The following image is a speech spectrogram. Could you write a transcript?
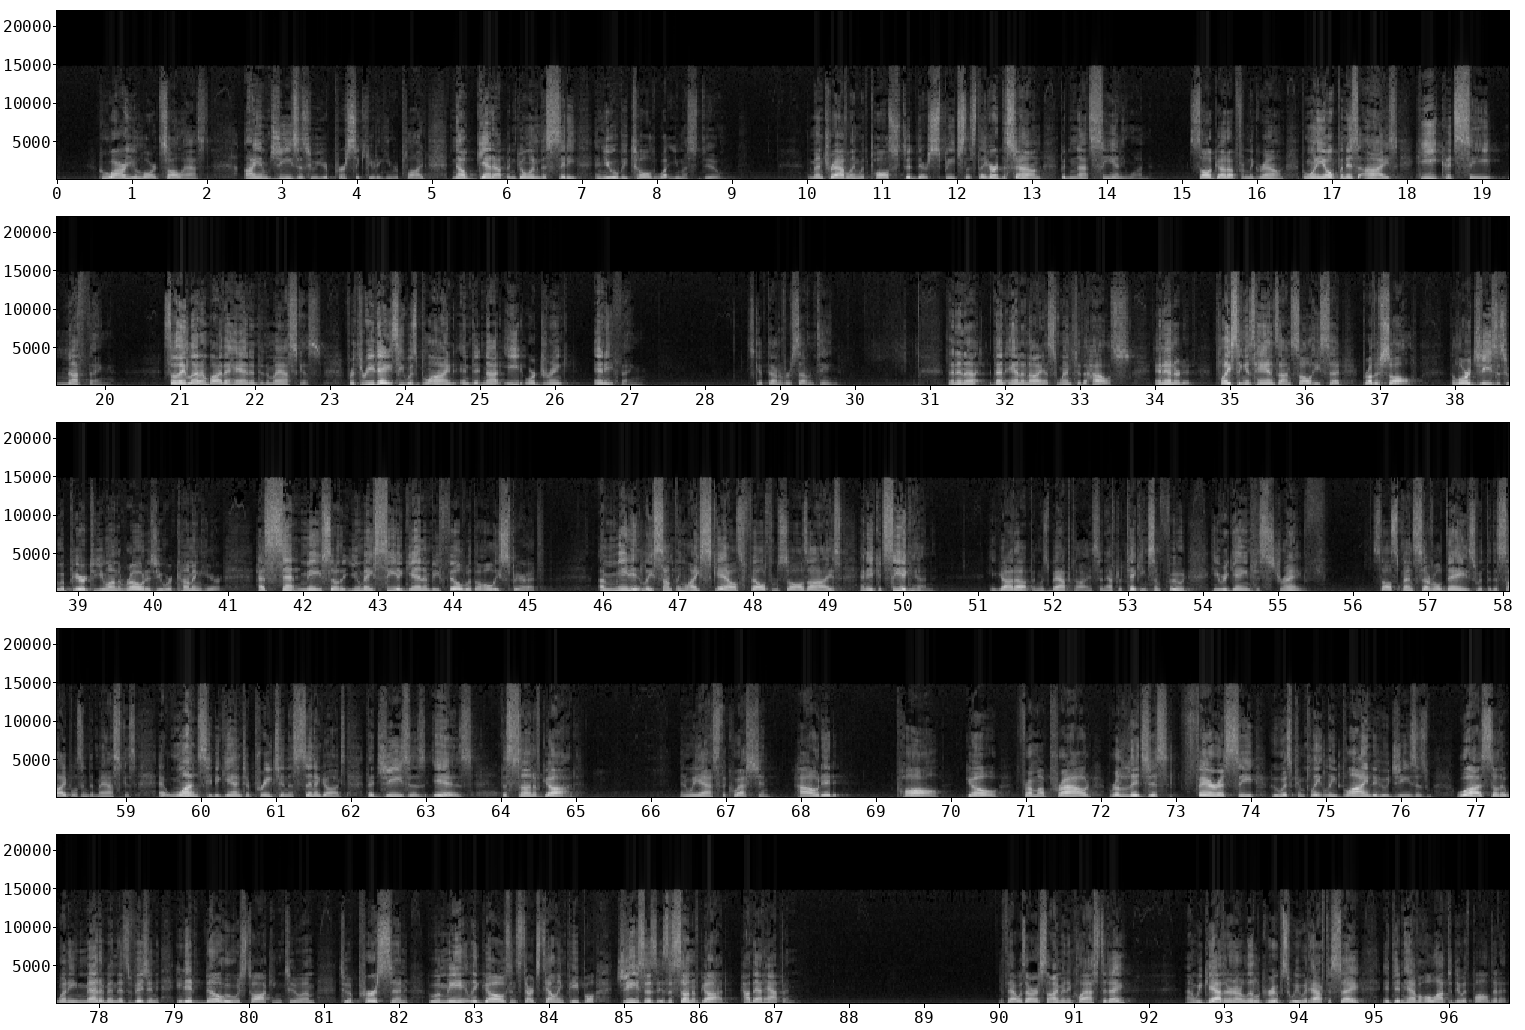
Who are you, Lord? Saul asked. I am Jesus who you're persecuting, he replied. Now get up and go into the city, and you will be told what you must do. The men traveling with Paul stood there speechless. They heard the sound, but did not see anyone. Saul got up from the ground, but when he opened his eyes, he could see nothing. So they led him by the hand into Damascus. For three days he was blind and did not eat or drink anything. Skip down to verse 17. Then, then Ananias went to the house and entered it. Placing his hands on Saul, he said, Brother Saul, the Lord Jesus, who appeared to you on the road as you were coming here, has sent me so that you may see again and be filled with the Holy Spirit. Immediately, something like scales fell from Saul's eyes, and he could see again. He got up and was baptized, and after taking some food, he regained his strength. Saul spent several days with the disciples in Damascus. At once, he began to preach in the synagogues that Jesus is the Son of God. And we ask the question how did Paul go from a proud religious Pharisee who was completely blind to who Jesus was, so that when he met him in this vision, he didn't know who was talking to him, to a person who immediately goes and starts telling people, Jesus is the Son of God? How'd that happen? If that was our assignment in class today, and we gather in our little groups, we would have to say it didn't have a whole lot to do with Paul, did it?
